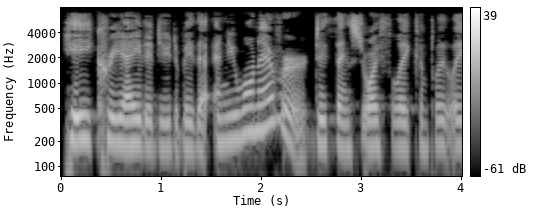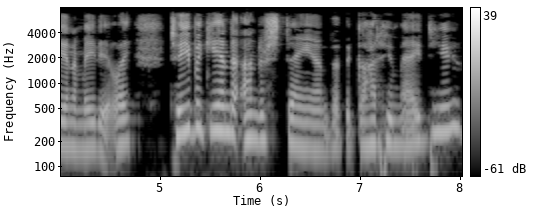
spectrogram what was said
He created you to be that and you won't ever do things joyfully completely and immediately till you begin to understand that the god who made you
